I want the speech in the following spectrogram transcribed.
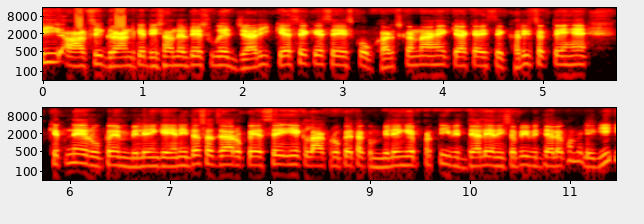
सीआरसी ग्रांट के दिशा निर्देश हुए। जारी कैसे कैसे इसको खर्च करना है? क्या क्या इसे खरीद सकते हैं? कितने रुपए मिलेंगे? यानी दस हज़ार रुपये से एक लाख रुपए तक मिलेंगे प्रति विद्यालय, यानी सभी विद्यालयों को मिलेगी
